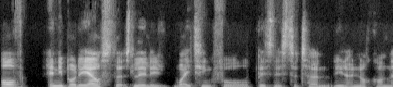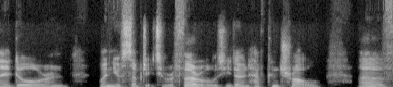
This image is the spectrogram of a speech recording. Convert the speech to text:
of anybody else that's literally waiting for business to turn you know knock on their door and when you're subject to referrals, you don't have control of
